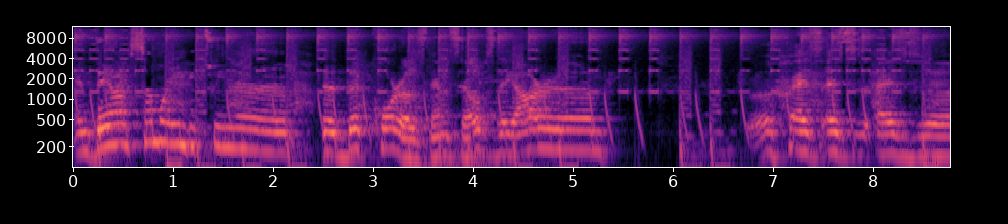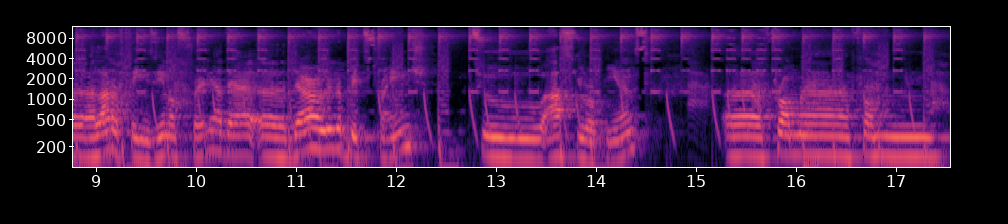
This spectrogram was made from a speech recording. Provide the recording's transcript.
And they are somewhere in between uh, the, the, corals themselves. They are, um, uh, as, as, as uh, a lot of things in Australia, they are, uh, they are a little bit strange to us Europeans. Uh, from uh, from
